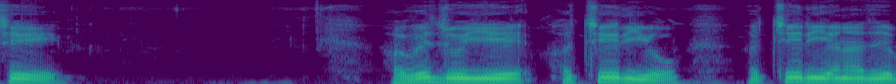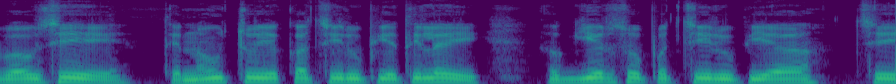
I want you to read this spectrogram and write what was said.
છે. હવે જોઈએ અચેરીઓ અચેરિયાના જે ભાવ છે, તે નવસો એકાસી રૂપિયાથી લઈ અગિયારસો પચીસ રૂપિયા છે.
